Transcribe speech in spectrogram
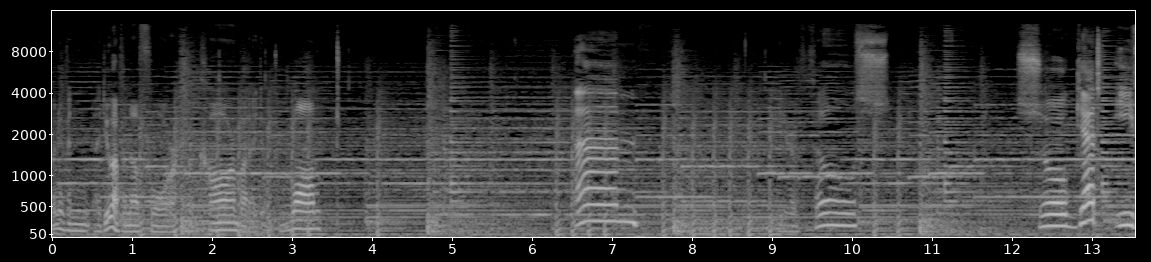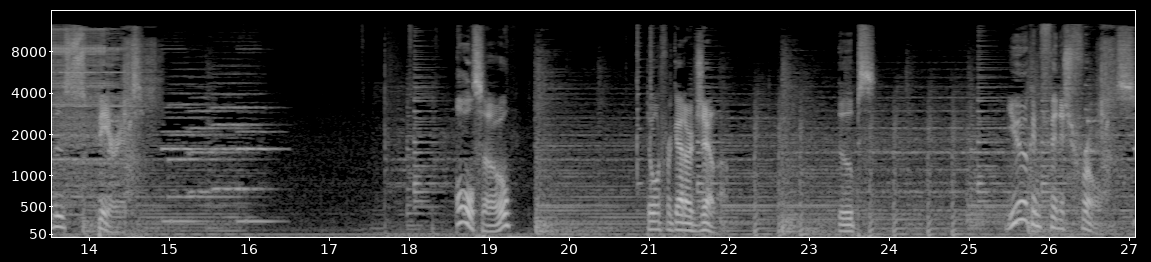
Don't even... I do have enough for, for car, but I don't want. Um... Those... So, get Evil Spirit. Also, don't forget Argilla. Oops. You can finish Thrones.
